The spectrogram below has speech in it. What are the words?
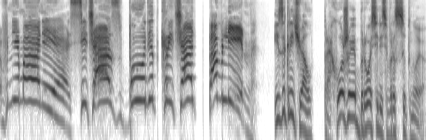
«Внимание! Сейчас будет кричать павлин!» И закричал. Прохожие бросились в рассыпную.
